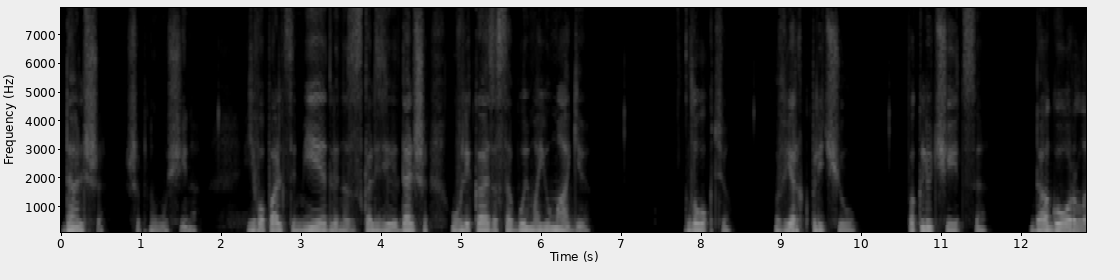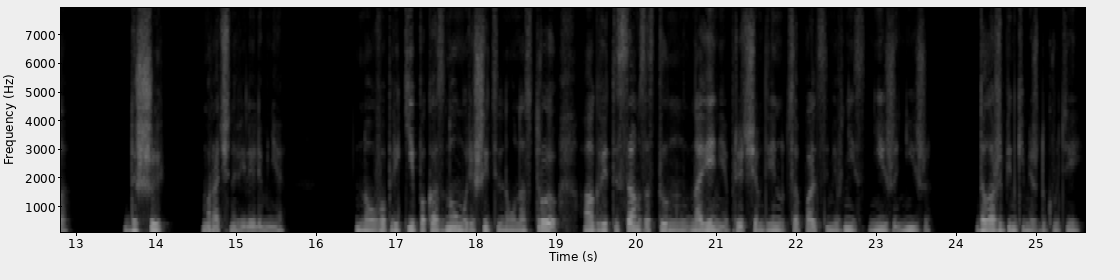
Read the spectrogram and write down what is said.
«Дальше!» — шепнул мужчина. Его пальцы медленно заскользили дальше, увлекая за собой мою магию. К локтю, вверх к плечу, по ключице, до горла. «Дыши!» — мрачно велели мне. Но, вопреки показному решительному настрою, Агвит и сам застыл на мгновение, прежде чем двинуться пальцами вниз, ниже, ниже, до ложбинки между грудей.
